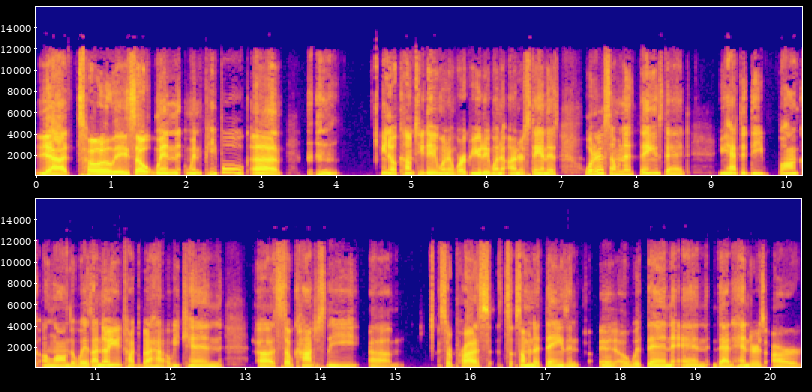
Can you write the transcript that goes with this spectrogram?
yeah totally so when when people uh you know, come to you, they want to work with you, they want to understand this. What are some of the things that you have to debunk along the ways? I know you talked about how we can uh, subconsciously um, suppress some of the things and uh, within and that hinders our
